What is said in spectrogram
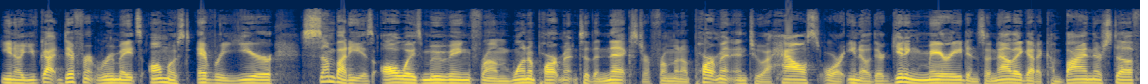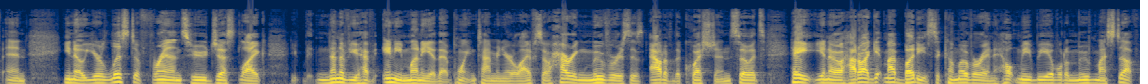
you know, you've got different roommates almost every year. Somebody is always moving from one apartment to the next next or from an apartment into a house or, you know, they're getting married. And so now they got to combine their stuff. And, you know, your list of friends who just like, none of you have any money at that point in time in your life. So hiring movers is out of the question. So it's, hey, you know, how do I get my buddies to come over and help me be able to move my stuff?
